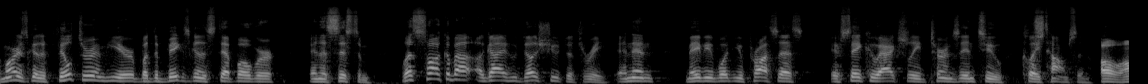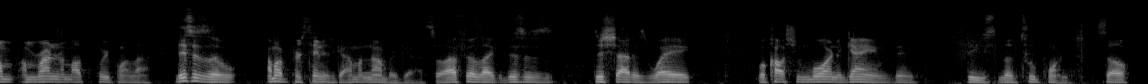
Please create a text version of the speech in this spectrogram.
DeMarre's going to filter him here, but the big's going to step over and assist him. Let's talk about a guy who does shoot the three, and then maybe what you process if Sekou actually turns into Klay Thompson. Oh, I'm I'm running him off the three point line. This is a I'm a percentage guy. I'm a number guy. So I feel like this is this shot is way will cost you more in the game than these little two pointers. So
